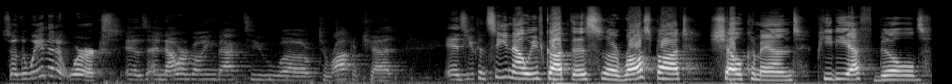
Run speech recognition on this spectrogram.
So the way that it works is, and now we're going back to, uh, to Rocket Chat, is you can see now we've got this uh, ROSBot shell command, pdf build,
